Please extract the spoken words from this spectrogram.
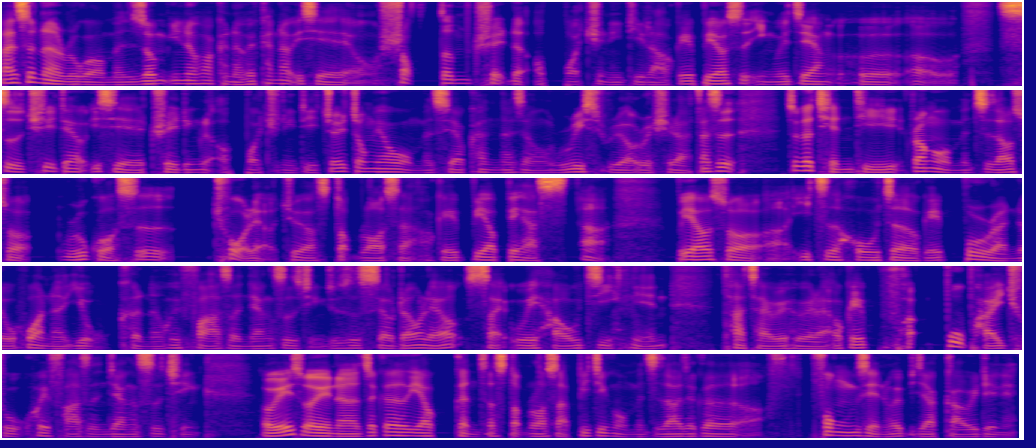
但是呢，如果我们 zoom in 的话，可能会看到一些 short term trade 的 opportunity 啦。OK，不要是因为这样而呃失去掉一些 trading 的 opportunity。最重要，我们是要看那种 risk real risk 啦。但是这个前提让我们知道说，如果是错了，就要 stop loss 啊。OK，不要被它啊。不要说啊，一直 hold 着，OK，不然的话呢，有可能会发生这样事情，就是小到了塞维好几年，它才会回来，OK，不排不排除会发生这样的事情，OK，所以呢，这个要跟着 stop loss 啊，毕竟我们知道这个风险会比较高一点点。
